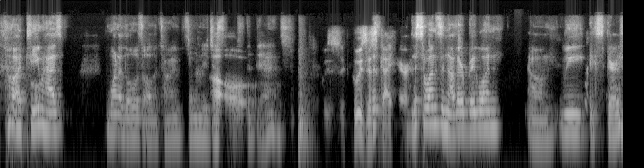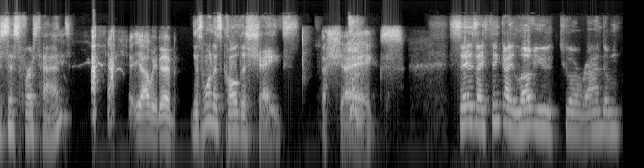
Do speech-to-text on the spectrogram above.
So a team has one of those all the time. Someone who just to dance. who's who's this This- guy here? This one's another big one. Um, we experienced this firsthand. Yeah, we did. This one is called the Shakes. The Shags. Says, I think I love you to a random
